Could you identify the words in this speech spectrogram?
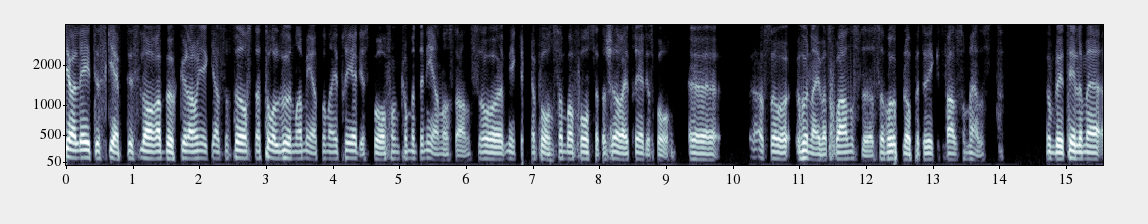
jag är lite skeptisk. Lara Bucco där hon gick alltså första 1200 meterna i tredje spår, för hon kom inte ner någonstans och Mikael Forsson bara fortsätter köra i tredje spår. Uh, alltså hon har ju varit chanslös över upploppet i vilket fall som helst. De blev till och med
